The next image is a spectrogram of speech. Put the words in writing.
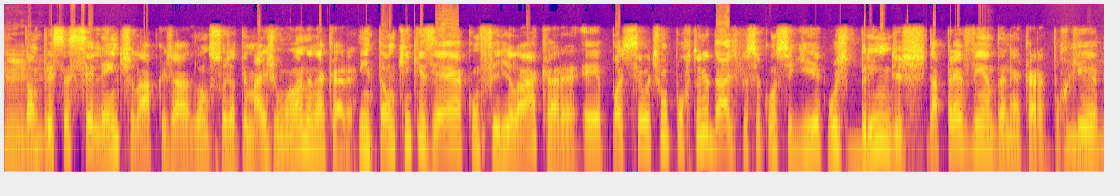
Uhum. Tá um preço excelente lá, porque já lançou já tem mais de um ano, né, cara? Então, quem quiser conferir lá, cara, é, pode ser a última oportunidade para você conseguir os brindes da pré-venda, né, cara? Porque uhum.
